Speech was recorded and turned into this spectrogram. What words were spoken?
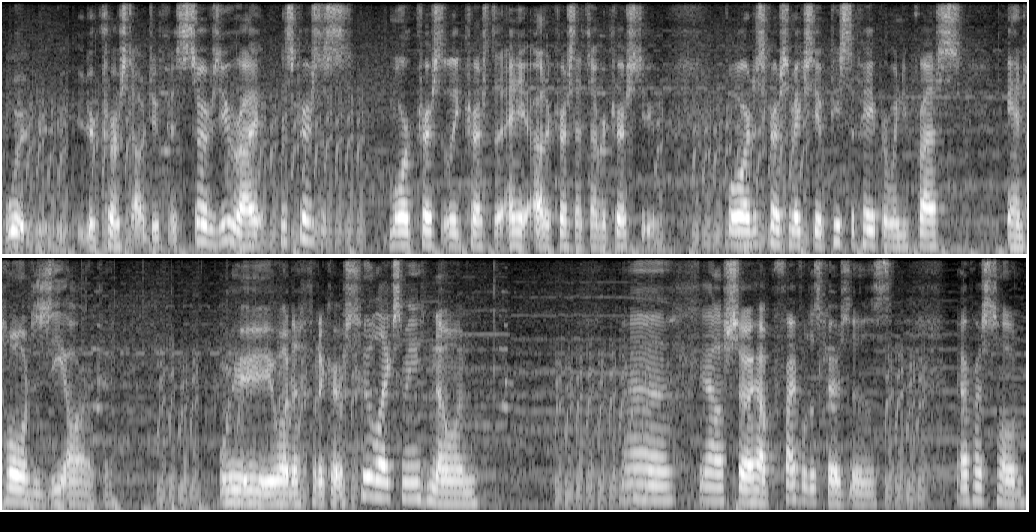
Wait, you're cursed now, doofus. Serves you right. This curse is more cursedly cursed than any other curse that's ever cursed you. For this curse makes you a piece of paper when you press and hold ZR, okay. Wee, what a, what a curse. Who likes me? No one. Uh, yeah, I'll show you how frightful this curse is. Yeah, press and hold.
